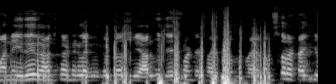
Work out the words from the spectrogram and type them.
ಮನೆ ಹಿರಿಯ ರಾಜಕಾರಣಿಗಳಾಗಿರ್ತಕ್ಕಂಥ ಶ್ರೀ ಆರ್ ವಿ ದೇಶಪಾಂಡೆ ಸಾಹೇಬ್ ಅಭಿಪ್ರಾಯ ನಮಸ್ಕಾರ. ಥ್ಯಾಂಕ್ ಯು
